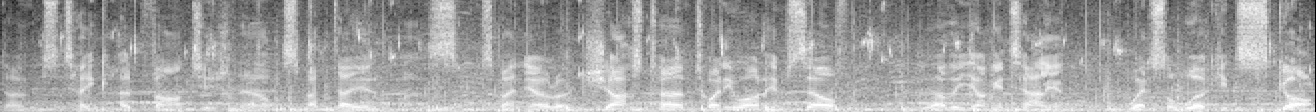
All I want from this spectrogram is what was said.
don't take advantage now. Spateo, Spagnolo just turned 21 himself. The other young Italian, Wetzel working Scott.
